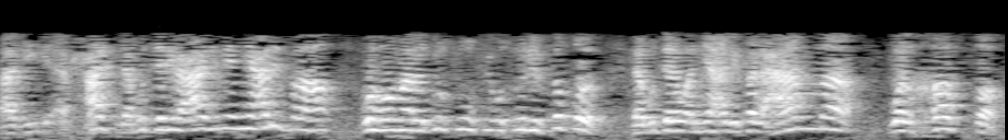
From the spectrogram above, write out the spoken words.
هذه أبحاث لابد للعالم أن يعرفها وهو ما ندرسه في أصول الفقه. لابد له أن يعرف العامة والخاصة.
